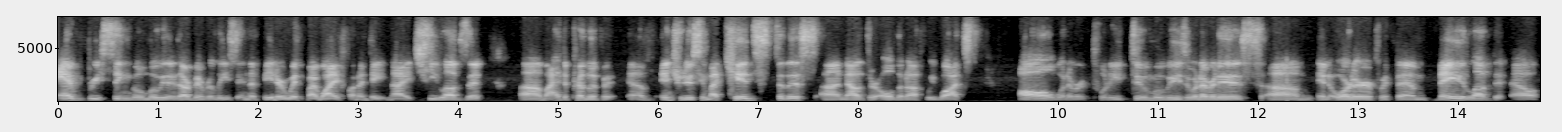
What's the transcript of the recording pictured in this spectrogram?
every single movie that's ever been released in the theater with my wife on a date night. She loves it. Um, I had the privilege of introducing my kids to this. Uh, now that they're old enough, we watched all whatever 22 movies or whatever it is um, in order with them. They loved it now.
